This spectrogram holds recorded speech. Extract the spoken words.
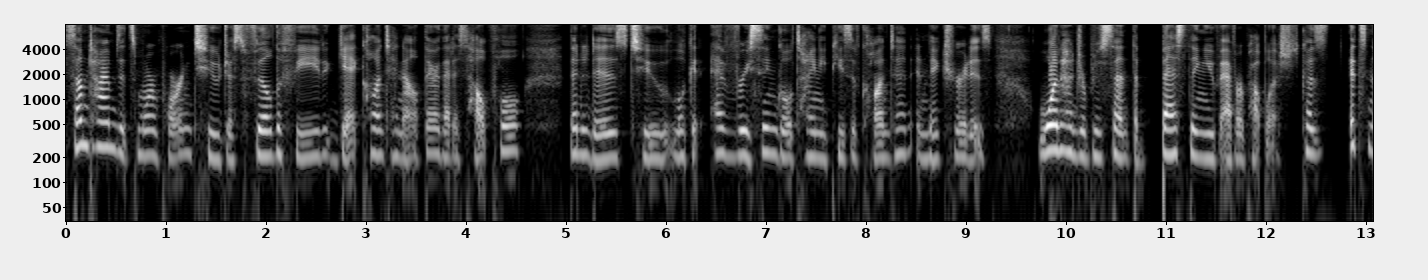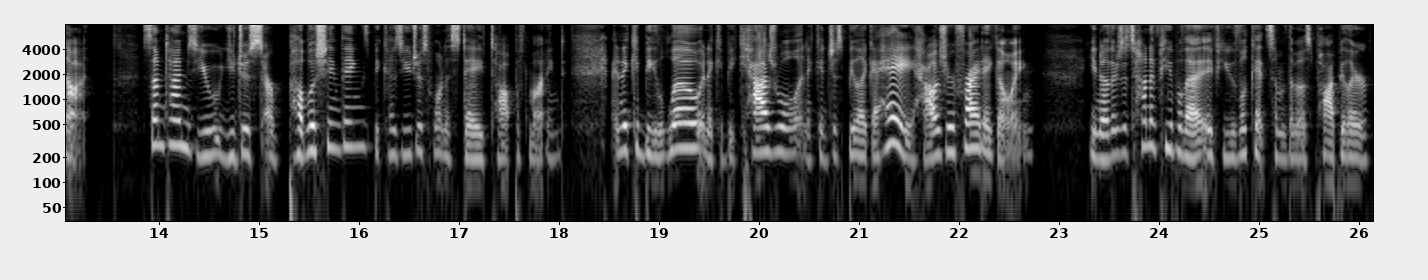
Sometimes it's more important to just fill the feed, get content out there that is helpful than it is to look at every single tiny piece of content and make sure it is 100% the best thing you've ever published because it's not. Sometimes you you just are publishing things because you just want to stay top of mind. And it could be low and it could be casual and it could just be like a hey, how's your Friday going? You know, there's a ton of people that if you look at some of the most popular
